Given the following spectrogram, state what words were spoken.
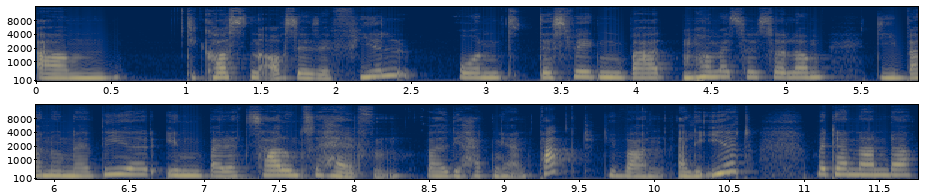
Ähm, die kosten auch sehr, sehr viel. Und deswegen bat Mohammed sallam die Banu Nadir, ihnen bei der Zahlung zu helfen, weil die hatten ja einen Pakt, die waren alliiert miteinander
